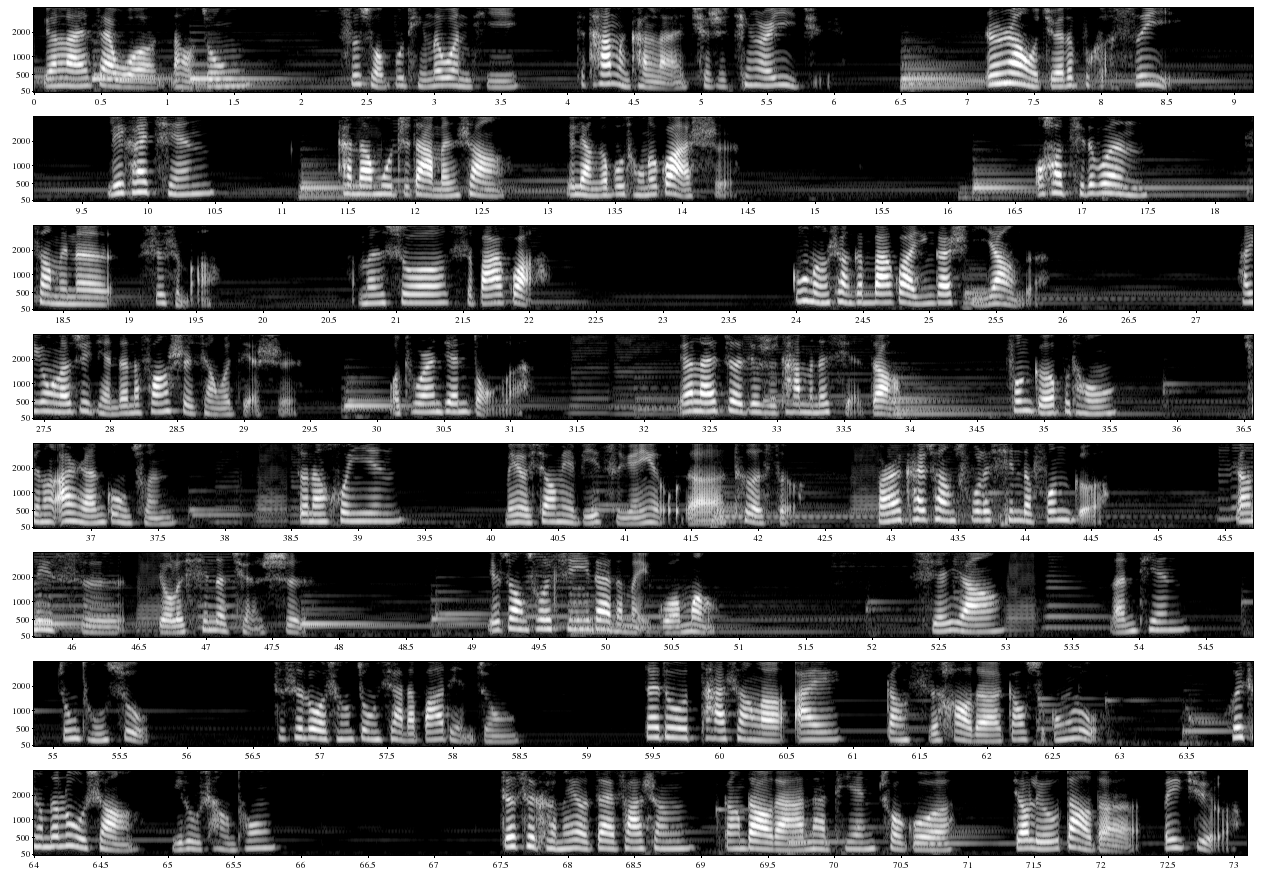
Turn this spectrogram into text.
原来，在我脑中思索不停的问题，在他们看来却是轻而易举，仍让我觉得不可思议。离开前，看到木质大门上有两个不同的挂饰，我好奇的问：“上面的是什么？”他们说是八卦，功能上跟八卦应该是一样的。他用了最简单的方式向我解释。我突然间懂了，原来这就是他们的写照，风格不同，却能安然共存。这段婚姻没有消灭彼此原有的特色，反而开创出了新的风格，让历史有了新的诠释，也撞出了新一代的美国梦。斜阳、蓝天、棕桐树，这是洛城仲夏的八点钟。再度踏上了 I- 杠十号的高速公路，回程的路上一路畅通。这次可没有再发生刚到达那天错过交流道的悲剧了。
